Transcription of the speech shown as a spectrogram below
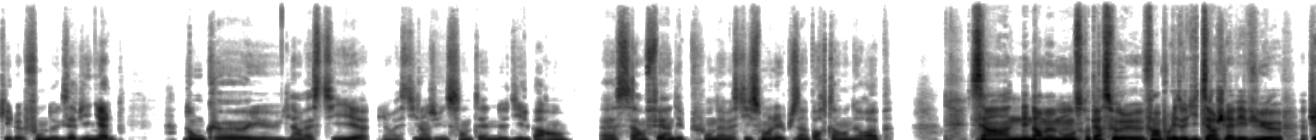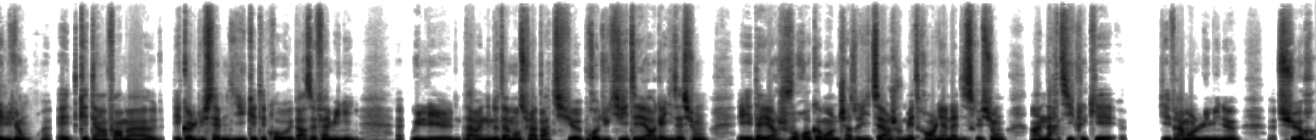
qui est le fonds de Xavier Niel. Donc, il investit, il investit dans une centaine de deals par an. ça en fait un des fonds d'investissement les plus importants en Europe. C'est un énorme monstre perso. Enfin, pour les auditeurs, je l'avais vu chez Lyon, qui était un format d'école du samedi qui était proposé par The Family, où il intervenait notamment sur la partie productivité, organisation. Et d'ailleurs, je vous recommande, chers auditeurs, je vous le mettrai en lien dans la description, un article qui est qui est vraiment lumineux sur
